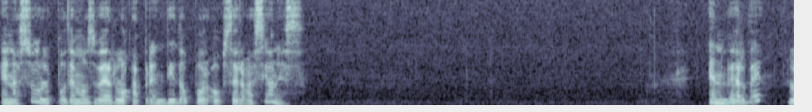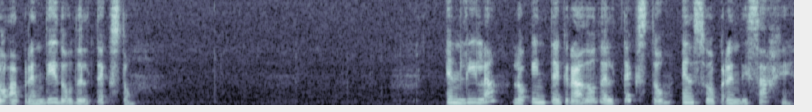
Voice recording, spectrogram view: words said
en azul, podemos ver lo aprendido por observaciones. En verde, lo aprendido del texto. En lila lo integrado del texto en su aprendizaje.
